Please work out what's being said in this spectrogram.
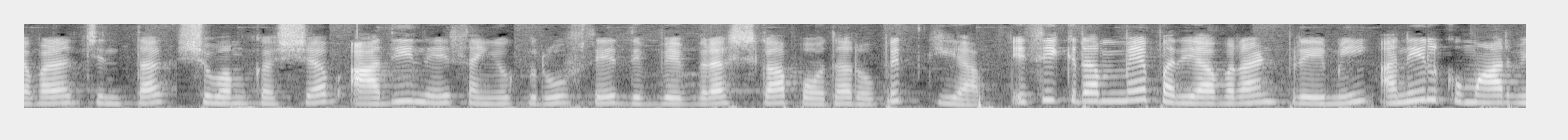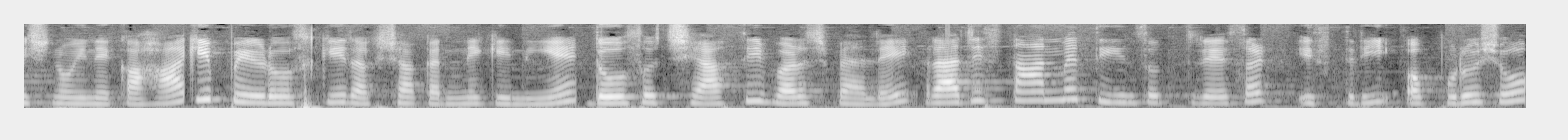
चिंतक शुभम कश्यप आदि ने संयुक्त रूप से दिव्य वृक्ष का पौधा रोपित किया। इसी क्रम में पर्यावरण प्रेमी अनिल कुमार विश्नोई ने कहा कि पेड़ों की रक्षा करने के लिए दो सौ छियासी वर्ष पहले राजस्थान में तीन स्त्री और पुरुषों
